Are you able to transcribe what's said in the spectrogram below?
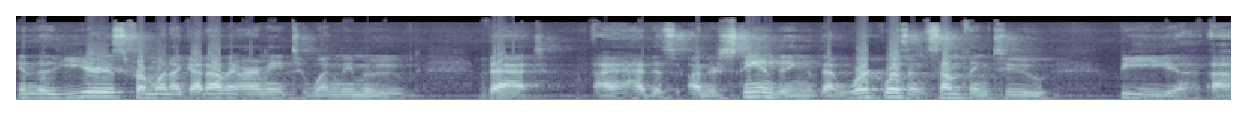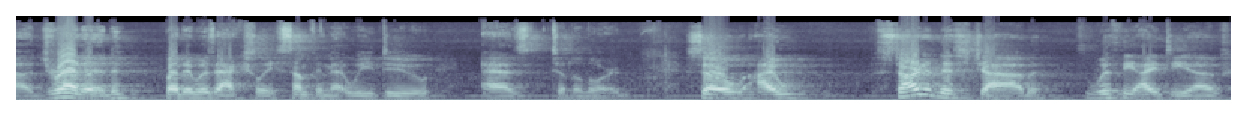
in the years from when I got out of the Army to when we moved, that I had this understanding that work wasn't something to be uh, dreaded, but it was actually something that we do as to the Lord. So I started this job with the idea of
